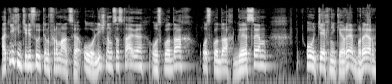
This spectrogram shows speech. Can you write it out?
От них интересует информация о личном составе, о складах, о складах ГСМ, о технике РЭБ, РЭР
